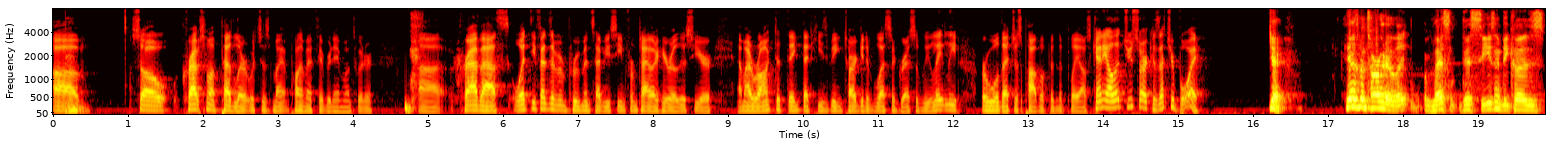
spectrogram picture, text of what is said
Um, Mm-hmm. so Crab Smut Peddler, which is my probably my favorite name on Twitter. Uh, Crab asks, "What defensive improvements have you seen from Tyler Herro this year? Am I wrong to think that he's being targeted less aggressively lately, or will that just pop up in the playoffs?" Kenny, I'll let you start because that's your boy. Yeah, he has been targeted less this season because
